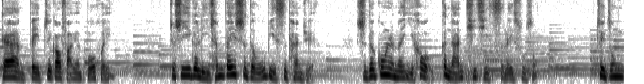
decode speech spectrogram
该案被最高法院驳回。这是一个里程碑式的五比四判决，使得工人们以后更难提起此类诉讼。最终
